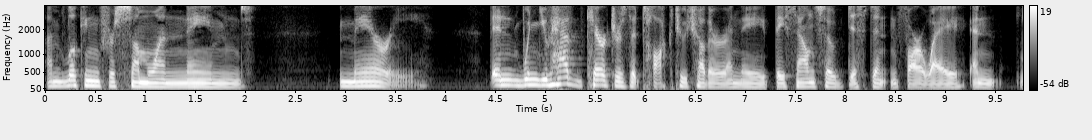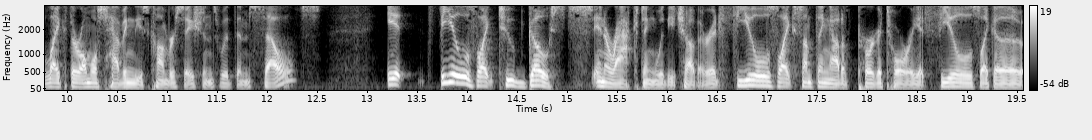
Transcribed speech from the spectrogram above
I'm looking for someone named Mary. And when you have characters that talk to each other and they, they sound so distant and far away and like they're almost having these conversations with themselves, it feels like two ghosts interacting with each other. It feels like something out of purgatory. It feels like a,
